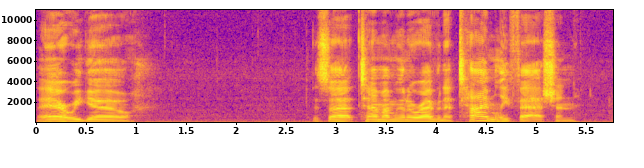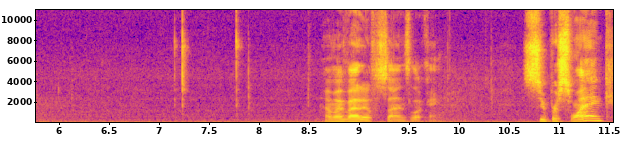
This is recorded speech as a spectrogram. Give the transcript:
There we go. This uh, time I'm going to arrive in a timely fashion. How are my vital signs looking? Super swank.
